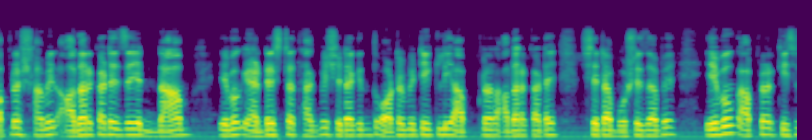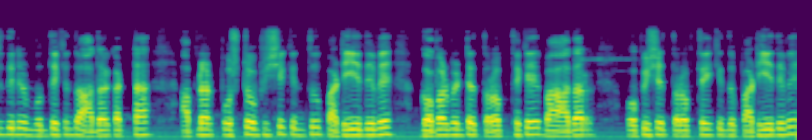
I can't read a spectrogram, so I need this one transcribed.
আপনার স্বামীর আধার কার্ডে যে নাম এবং অ্যাড্রেসটা থাকবে, সেটা কিন্তু অটোমেটিকলি আপনার আধার কার্ডে সেটা বসে যাবে এবং আপনার কিছুদিনের মধ্যে কিন্তু আধার কার্ডটা আপনার পোস্ট অফিসে কিন্তু পাঠিয়ে দেবে। গভর্নমেন্টের তরফ থেকে বা আধার অফিসের তরফ থেকে কিন্তু পাঠিয়ে দেবে।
